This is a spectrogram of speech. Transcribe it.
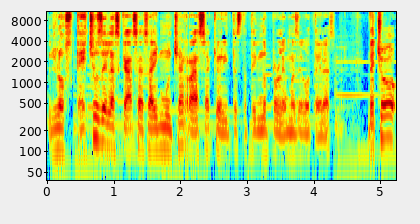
los techos de las casas, hay mucha raza que ahorita está teniendo problemas de goteras. De hecho,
